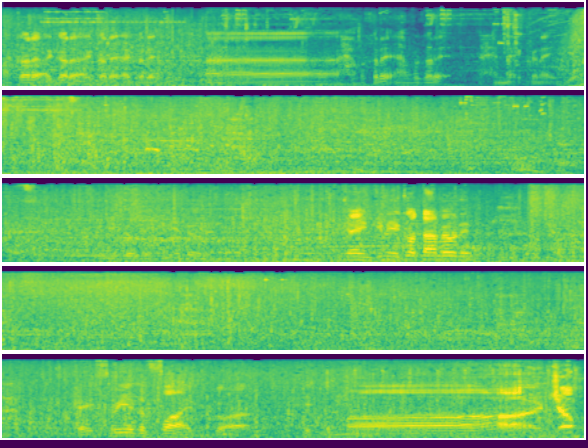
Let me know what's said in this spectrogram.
I got it, I got it, I got it, I got it. Uh, have I got it? Have I got it? Hematic grenade. Yeah. Okay, okay. Give me a building, give me a building. Game, give me a goddamn building. Okay, three of the five. We've got to hit the mark. Jump!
